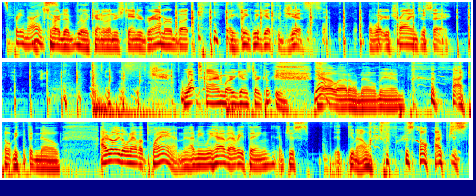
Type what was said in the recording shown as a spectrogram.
It's pretty nice. It's hard to really kind of understand your grammar, but I think we get the gist of what you're trying to say. What time are you going to start cooking? Yeah. Hell, I don't know, man. I don't even know. I really don't have a plan. I mean, we have everything. I'm just, you know, so I'm just,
